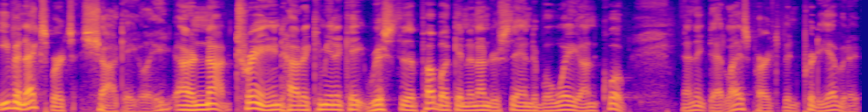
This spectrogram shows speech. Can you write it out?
Even experts, shockingly, are not trained how to communicate risk to the public in an understandable way, unquote. I think that last part's been pretty evident.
